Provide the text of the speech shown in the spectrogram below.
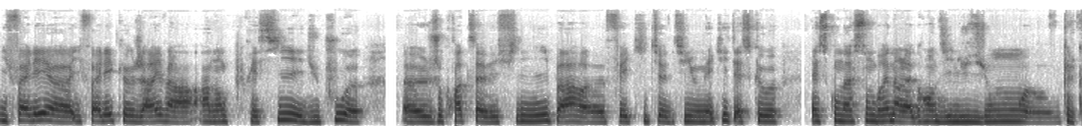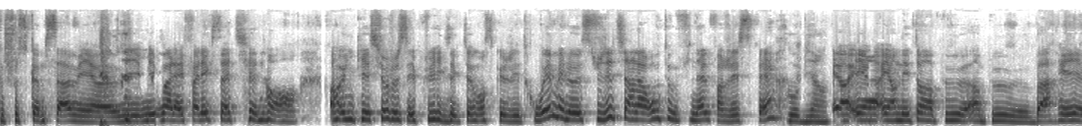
il fallait, euh, il fallait que j'arrive à un, angle précis et du coup, euh, euh, je crois que ça avait fini par fake it until you make it. Est-ce que est-ce qu'on a sombré dans la grande illusion ou quelque chose comme ça? Mais, mais, voilà, il fallait que ça tienne en, une question. Je sais plus exactement ce que j'ai trouvé, mais le sujet tient la route au final. Enfin, j'espère. Trop bien. Et, en étant un peu un peu barré,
